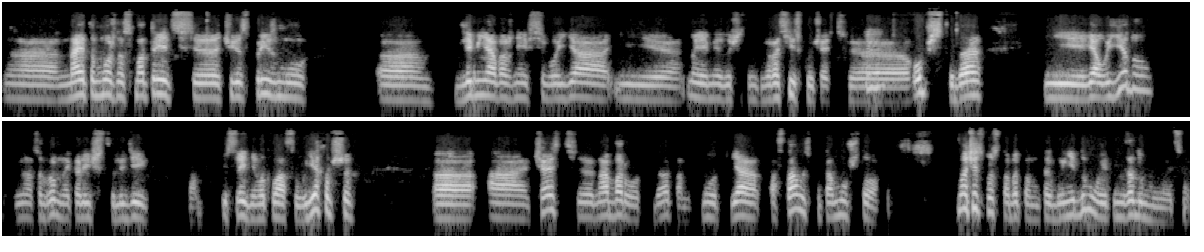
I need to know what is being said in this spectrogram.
на это можно смотреть э, через призму для меня важнее всего я и, ну, я имею в виду российскую часть mm-hmm. общества, да, и я уеду, у нас огромное количество людей там, из среднего класса уехавших, а часть наоборот, да, там, ну, вот я останусь, потому что ну, а человек просто об этом как бы не думает и не задумывается.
